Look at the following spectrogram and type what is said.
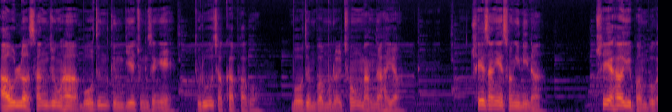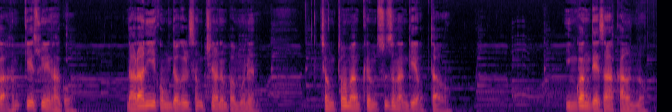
아울러 상중하 모든 근기의 중생에 두루 적합하고 모든 법문을 총망라하여 최상의 성인이나 최하의 범부가 함께 수행하고 나란히 공덕을 성취하는 법문은 정토만큼 수승한 게 없다오. 인광대사 가은록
